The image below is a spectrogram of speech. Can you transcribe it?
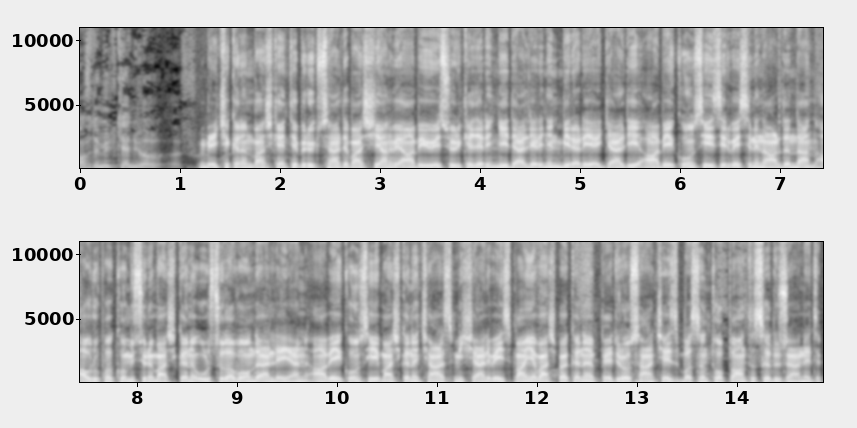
Uh, Belçika'nın başkenti Brüksel'de başlayan ve AB üyesi ülkelerin liderlerinin bir araya geldiği AB Konseyi zirvesinin ardından Avrupa Komisyonu Başkanı Ursula von der Leyen, AB Konseyi Başkanı Charles Michel ve İspanya Başbakanı Pedro Sanchez basın toplantısı düzenledi.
